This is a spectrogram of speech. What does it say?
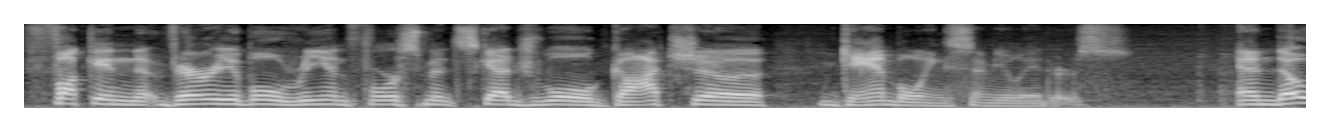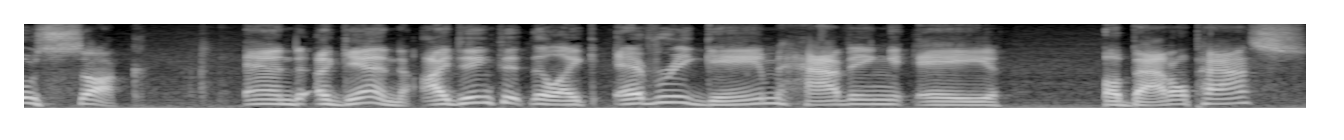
fucking variable reinforcement schedule gacha gambling simulators. And those suck. And again, I think that the, like every game having a a battle pass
